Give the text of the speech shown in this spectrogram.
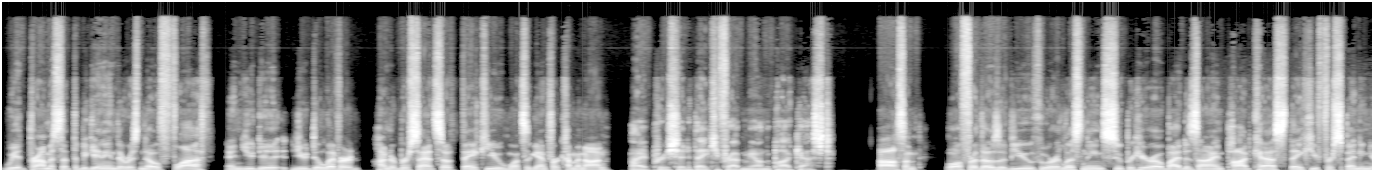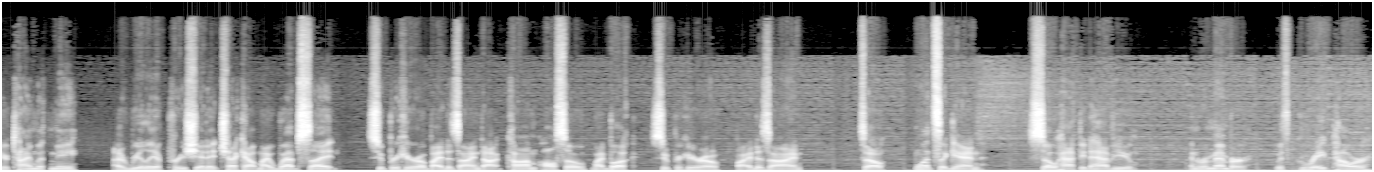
we had promised at the beginning, there was no fluff and you did, you delivered 100%. So thank you once again for coming on. I appreciate it. Thank you for having me on the podcast. Awesome. Well, for those of you who are listening, Superhero by Design podcast, thank you for spending your time with me. I really appreciate it. Check out my website, superherobydesign.com. Also, my book, Superhero by Design. So, once again, so happy to have you. And remember, with great power,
